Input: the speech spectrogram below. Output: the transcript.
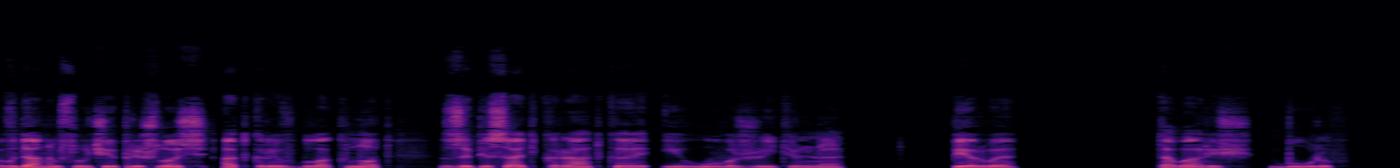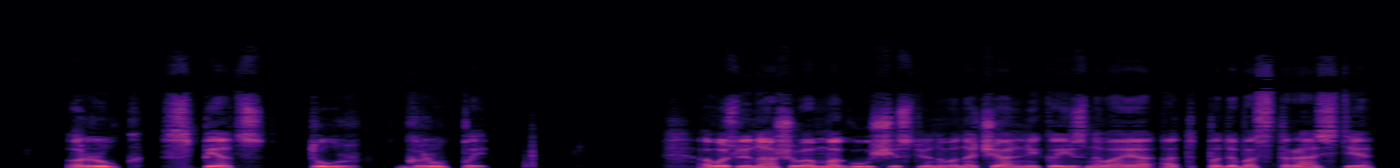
в данном случае пришлось, открыв блокнот, записать кратко и уважительно. Первое товарищ Буров, рук спец тур группы. А возле нашего могущественного начальника, изнывая от подобострастия,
